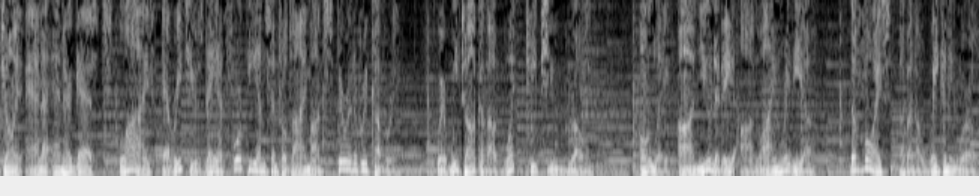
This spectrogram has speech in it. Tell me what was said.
Join Anna and her guests live every Tuesday at 4 p.m. Central Time on Spirit of Recovery, where we talk about what keeps you growing. Only on Unity Online Radio, the voice of an awakening world.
